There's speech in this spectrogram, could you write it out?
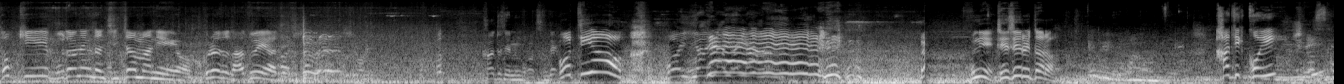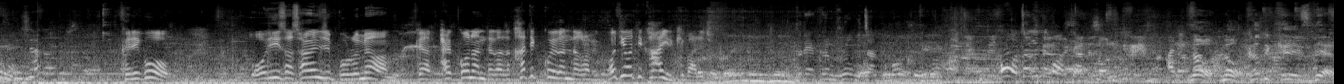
터키 무단횡단 진짜 많이 해요. 그래서 나도 해야 돼. 가도 되는 것 같은데? 어, 뛰어! 어, 야, 야, 언니, 대세를 따라. 카디코이? 그리고 어디서 사는지 모르면 그냥 발권한 데 가서 카디코이 간다 그러면 어디 어디 가 이렇게 말해줘. 그래, 그럼 물어보자. 어, 저기 있는 것 같아. No, no, Kadıköy is there.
